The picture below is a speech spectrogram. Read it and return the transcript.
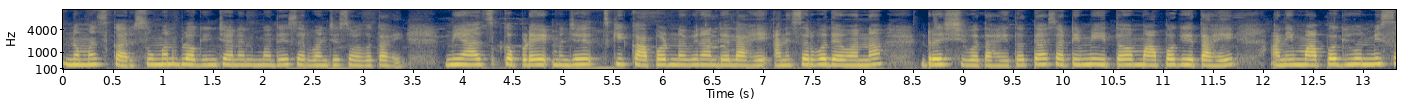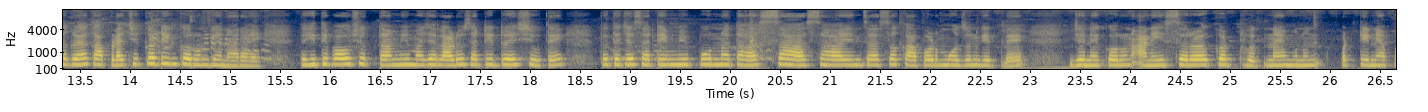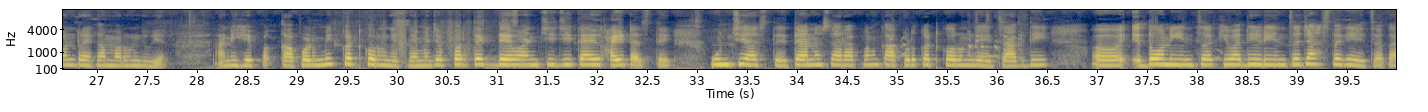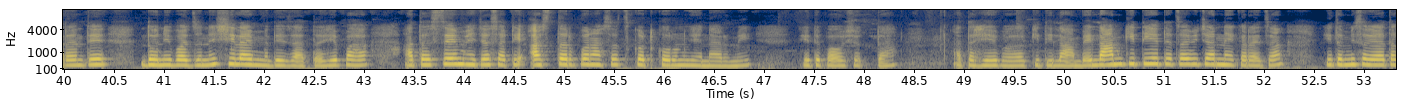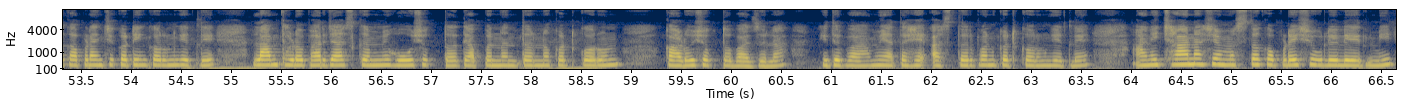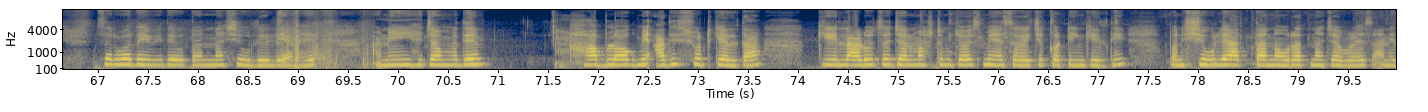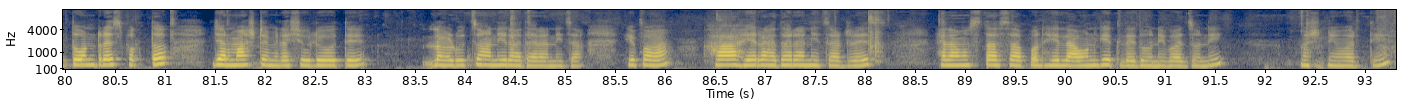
नमस्कार सुमन ब्लॉगिंग चॅनलमध्ये सर्वांचे स्वागत आहे. मी आज कपडे म्हणजेच की कापड नवीन आणलेलं आहे आणि सर्व देवांना ड्रेस शिवत आहे. तर त्यासाठी मी इथं मापं घेत आहे आणि मापं घेऊन मी सगळ्या कापडाची कटिंग करून घेणार आहे. तर इथे पाहू शकता मी माझ्या लाडूसाठी ड्रेस शिवते. तर त्याच्यासाठी मी पूर्णतः सहा सहा इंच असं कापड मोजून घेतलं आहे जेणेकरून आणि सरळ कट होत नाही म्हणून पट्टीने आपण रेगा मारून घेऊया. आणि हे प कापड मी कट करून घेतलं आहे म्हणजे प्रत्येक देवांची जी काय हाईट असते उंची असते त्यानुसार आपण कापड कट करून घ्यायचं. अगदी दोन इंच किंवा दीड इंच जास्त घ्यायचं कारण ते दोन्ही बाजूने शिलाईमध्ये जातं. हे पहा आता सेम ह्याच्यासाठी अस्तर पण असंच कट करून घेणार मी. इथे पाहू शकता. आता हे बघा किती लांब आहे. लांब किती आहे त्याचा विचार नाही करायचा. इथं मी सगळ्या आता कापडांची कटिंग करून घेतले. लांब थोडंफार जास्त कमी होऊ शकतं. ते आपण नंतरनं कट करून काढू शकतो बाजूला. इथे पहा मी आता हे अस्तर पण कट करून घेतले. आणि छान असे मस्त कपडे शिवलेले आहेत मी. सर्व देवी देवतांना शिवलेले आहेत. आणि ह्याच्यामध्ये हा ब्लॉग मी आधीच शूट केला होता की लाडूचं जन्माष्टमीच्या वेळेस मी या सगळ्याची कटिंग केली ती पण शिवले आत्ता नवरात्नाच्या वेळेस आणि दोन ड्रेस फक्त जन्माष्टमीला शिवले होते. लाडूचा आणि राधाराणीचा. हे पहा हा आहे राधाराणीचा ड्रेस ह्याला मस्त असं आपण हे लावून घेतले दोन्ही बाजूनी मशनीवरती.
